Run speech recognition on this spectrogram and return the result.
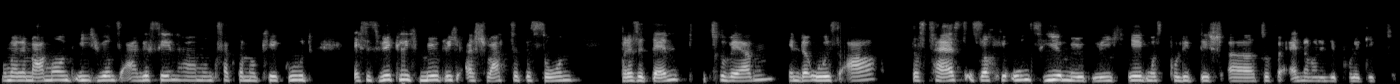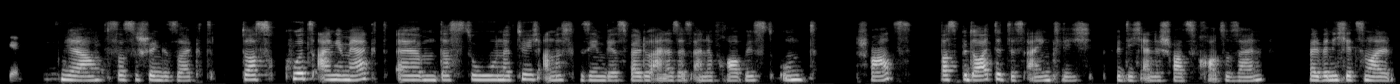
und meine Mama und ich, wir uns angesehen haben und gesagt haben, okay, gut, es ist wirklich möglich, als schwarze Person Präsident zu werden in der USA das heißt, es ist auch für uns hier möglich, irgendwas politisch äh, zu verändern und in die Politik zu gehen. Ja, das hast du schön gesagt. Du hast kurz angemerkt, ähm, dass du natürlich anders gesehen wirst, weil du einerseits eine Frau bist und schwarz. Was bedeutet es eigentlich für dich, eine schwarze Frau zu sein? Weil wenn ich jetzt mal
